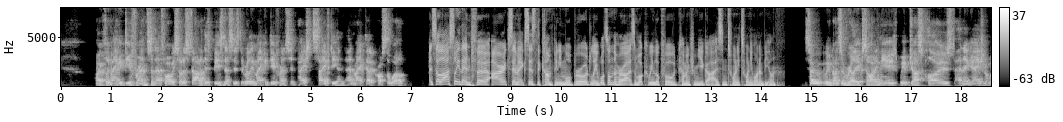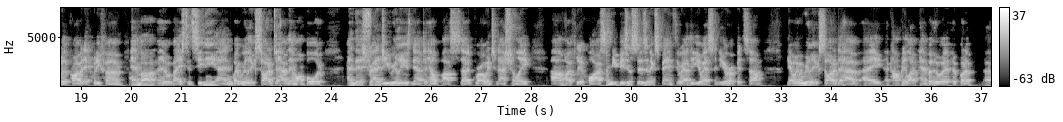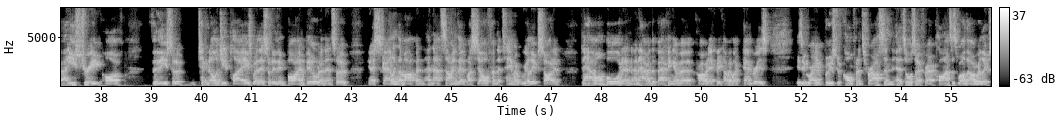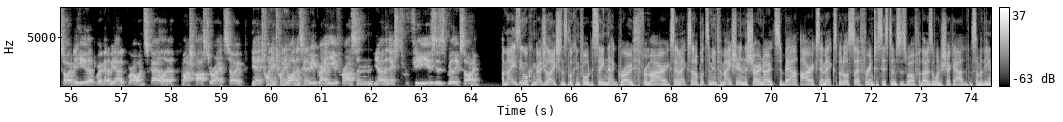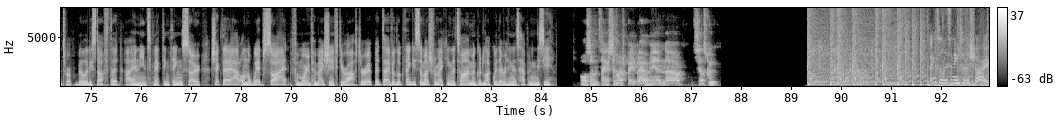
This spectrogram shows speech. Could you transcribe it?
hopefully make a difference. And that's why we sort of started this business is to really make a difference in patient safety and, and make that across the world. And so, lastly, then for RxMx as the company more broadly, what's on the horizon? What can we look forward coming from you guys in 2021 and beyond? So, we've got some really exciting news. We've just closed an engagement with a private equity firm, Pemba, who are based in Sydney, and we're really excited to have them on board and their strategy really is now to help us uh, grow internationally, um, hopefully acquire some new businesses and expand throughout the US and Europe. It's um, you know, we're really excited to have a, a company like Pemba who are, have got a, a history of these sort of technology plays where they're sort of in buy and build and then sort of you know scaling them up. And, and that's something that myself and the team are really excited to have on board and, and having the backing of a private equity company like Pemba is is a great boost of confidence for us. And it's also for our clients as well. They were really excited to hear that we're going to be able to grow and scale at a much faster rate. So, yeah, 2021 is going to be a great year for us. And, you know, the next few years is really exciting. Amazing. Well, congratulations. Looking forward to seeing that growth from RxMx. And I'll put some information in the show notes about RxMx, but also for InterSystems as well, for those that want to check out some of the interoperability stuff that uh, and the interconnecting things. So check that out on the website for more information if you're after it. But David, look, thank you so much for making the time and good luck with everything that's happening this year. Awesome. Thanks so much, Pete, for having me. And uh, sounds good. Thanks for listening to the show.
